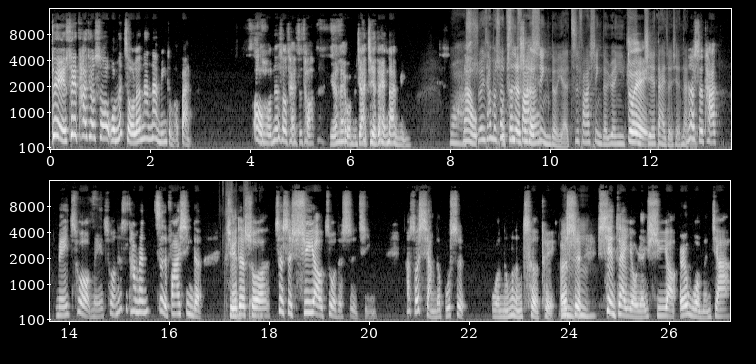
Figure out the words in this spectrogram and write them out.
对，所以他就说：“我们走了，那难民怎么办？”哦，那时候才知道，原来我们家接待难民。哇，那所以他们算自发性的耶，自发性的愿意去接待这些难民。那是他，没错，没错，那是他们自发性的觉得说这是需要做的事情。他所想的不是我能不能撤退，而是现在有人需要，而我们家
